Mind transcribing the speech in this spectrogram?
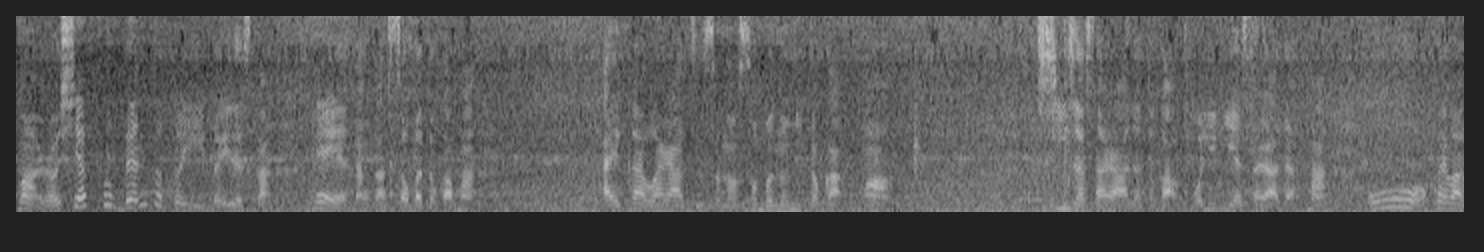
まあロシア風弁当と言えばいいですか。ねえなんかそばとかまあ相変わらずそのそばの実とかまあシーザーサラダとかオリビエサラダまあおおこれは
